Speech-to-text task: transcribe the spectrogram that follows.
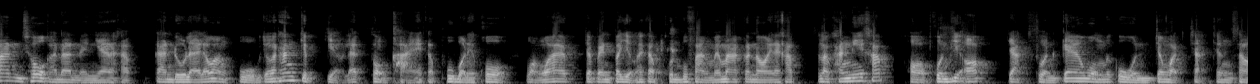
ลั่นโชคอนันต์อย่างเงี้ยนะครับ การดูแลระหว่างปลูกจนกระทั่งเก็บเกี่ยวและส่งขายให้กับผู้บริโภค หวังว่าจะเป็นประโยชน์ให้กับคุณผู้ฟังไม่มากก็น้อยนะครับสำหรับครั้งนี้ครับขอบคุณพี่ออฟจากสวนแก้ววงตระกูล จังหวัดฉะเชิงเซา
